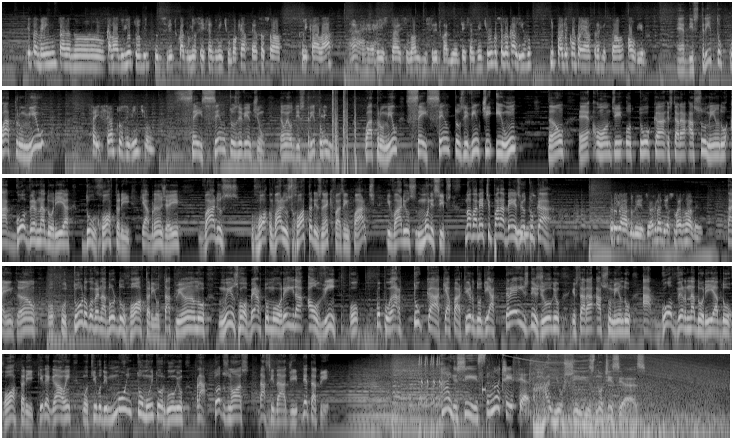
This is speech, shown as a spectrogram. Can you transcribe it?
e também está no canal do YouTube do Distrito 4621. Qualquer acesso é só clicar lá, né, registrar esse nome do Distrito 4621, você localiza e pode acompanhar a transmissão ao vivo. É Distrito 4621. 621. Então é o Distrito 4621. Então, é onde o Tuca estará assumindo a governadoria do Rotary, que abrange aí vários ro vários Rotaries, né, que fazem parte e vários municípios. Novamente, parabéns, viu, Tuca? Obrigado, Luiz. Eu agradeço mais uma vez. Tá aí então o futuro governador do Rotary, o tatuiano Luiz Roberto Moreira Alvim, o popular Tuca, que a partir do dia 3 de julho estará assumindo a governadoria do Rotary. Que legal, hein? Motivo de muito, muito orgulho para todos nós da cidade de Tatuí. Raio X Notícias. Raio X Notícias.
